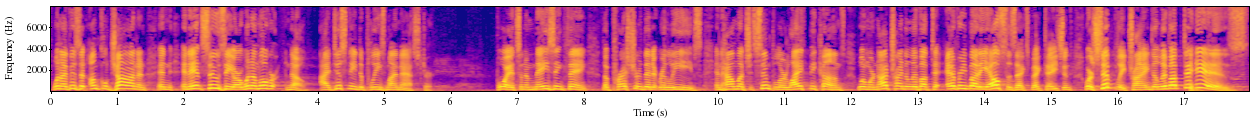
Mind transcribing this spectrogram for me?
when I visit Uncle John and, and, and Aunt Susie, or when I'm over. No, I just need to please my Master. Boy, it's an amazing thing, the pressure that it relieves, and how much simpler life becomes when we're not trying to live up to everybody else's expectations. We're simply trying to live up to His.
